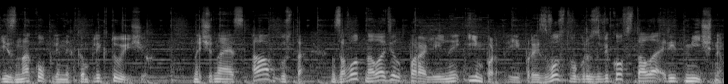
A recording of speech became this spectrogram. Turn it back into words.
из накопленных комплектующих. Начиная с августа завод наладил параллельный импорт, и производство грузовиков стало ритмичным.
